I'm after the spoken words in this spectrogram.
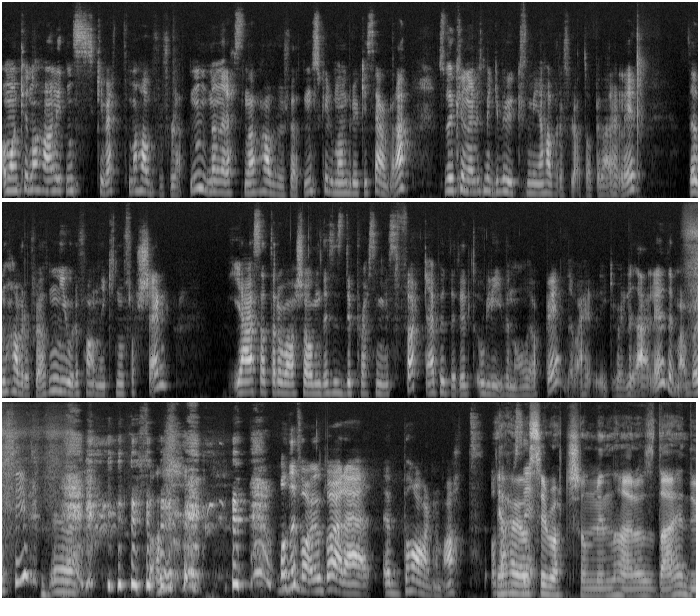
Og man kunne ha en liten skvett med havrefløten, men resten av havrefløten skulle man bruke senere. Så du kunne liksom ikke bruke for mye havrefløte oppi der heller. Den havrefløten gjorde faen ikke noe forskjell. Jeg satt der og var sånn This is depressing as fuck. Jeg puttet litt olivenolje oppi. Det var heller ikke veldig deilig, det må jeg bare si. Og det var jo bare eh, barnemat. og Jeg har jo srirachaen min her hos deg. Du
